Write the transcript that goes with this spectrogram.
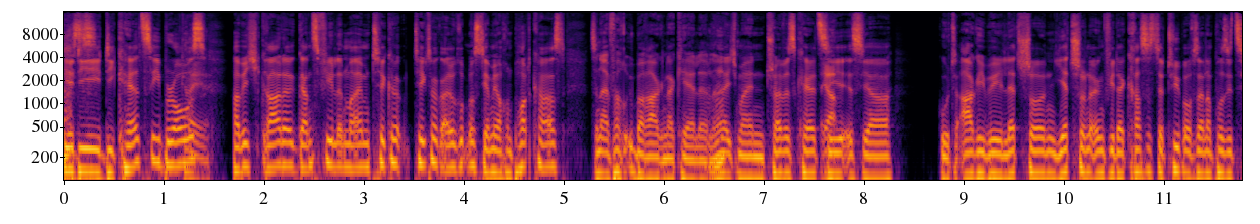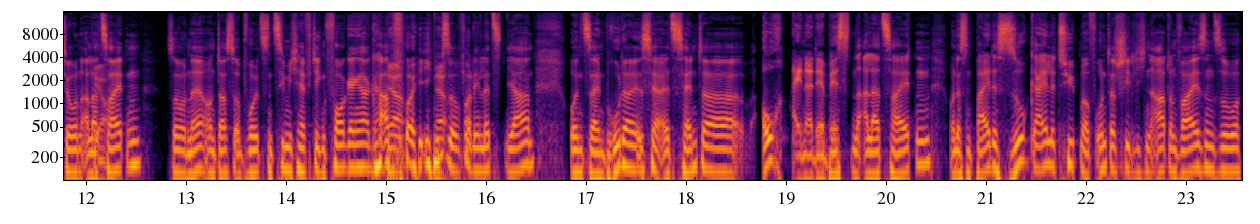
Hier die, die Kelsey Bros habe ich gerade ganz viel in meinem TikTok- TikTok-Algorithmus, die haben ja auch einen Podcast, sind einfach überragender Kerle. Ne? Mhm. Ich meine, Travis Kelsey Ja. ist ja, gut, arguably jetzt schon, jetzt schon irgendwie der krasseste Typ auf seiner Position aller Ja. Zeiten. So, ne? Und das, obwohl es einen ziemlich heftigen Vorgänger gab Ja, vor ihm, ja. so von den letzten Jahren. Und sein Bruder ist ja als Center auch einer der besten aller Zeiten. Und das sind beides so geile Typen auf unterschiedlichen Art und Weisen. So,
